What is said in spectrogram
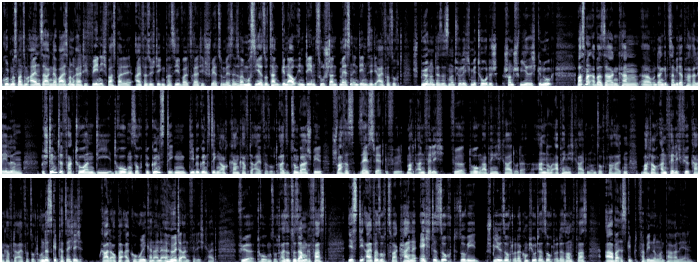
Gut, muss man zum einen sagen, da weiß man relativ wenig, was bei den Eifersüchtigen passiert, weil es relativ schwer zu messen ist. Man muss sie ja sozusagen genau in dem Zustand messen, in dem sie die Eifersucht spüren und das ist natürlich methodisch schon schwierig genug. Was man aber sagen kann, äh, und dann gibt's dann wieder Parallelen, bestimmte Faktoren, die Drogensucht begünstigen, die begünstigen auch krankhafte Eifersucht. Also zum Beispiel schwaches Selbstwertgefühl, macht anfällig für Drogenabhängigkeit oder andere Abhängigkeiten und Suchtverhalten, macht auch anfällig für krankhafte Eifersucht. Und es gibt tatsächlich gerade auch bei Alkoholikern eine erhöhte Anfälligkeit für Drogensucht. Also zusammengefasst ist die Eifersucht zwar keine echte Sucht, so wie Spielsucht oder Computersucht oder sonst was, aber es gibt Verbindungen und Parallelen.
